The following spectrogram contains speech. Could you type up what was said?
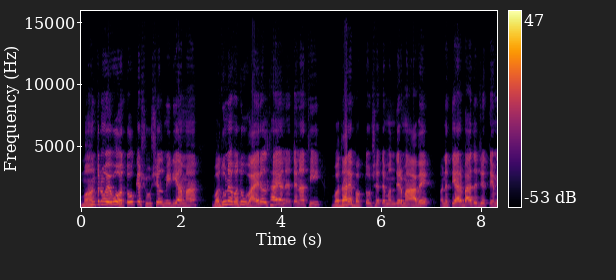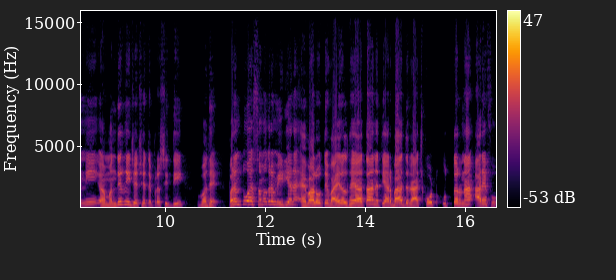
મહંતનો એવો હતો કે સોશિયલ મીડિયામાં વધુને વધુ વાયરલ થાય અને તેનાથી વધારે ભક્તો છે તે મંદિરમાં આવે અને ત્યારબાદ જે તેમની મંદિરની જે છે તે પ્રસિદ્ધિ વધે. પરંતુ આ સમગ્ર મીડિયાના અહેવાલો તે વાયરલ થયા હતા અને ત્યારબાદ રાજકોટ ઉત્તરના આરએફઓ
